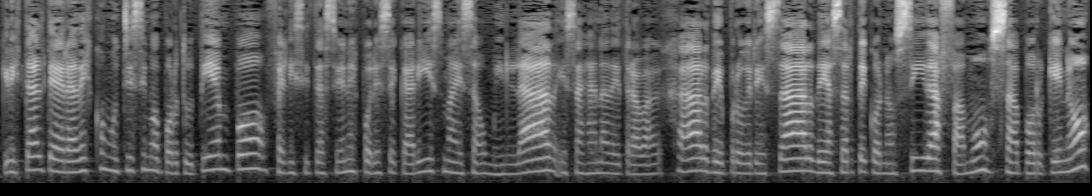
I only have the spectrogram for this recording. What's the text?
Cristal, te agradezco muchísimo por tu tiempo. Felicitaciones por ese carisma, esa humildad, esa ganas de trabajar, de progresar, de hacerte conocida, famosa, ¿por qué no?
